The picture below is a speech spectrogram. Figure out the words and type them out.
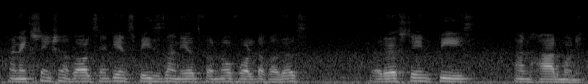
an extinction of all sentient species on earth for no fault of others. Rest in peace and harmony.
